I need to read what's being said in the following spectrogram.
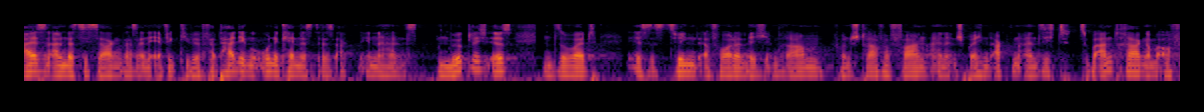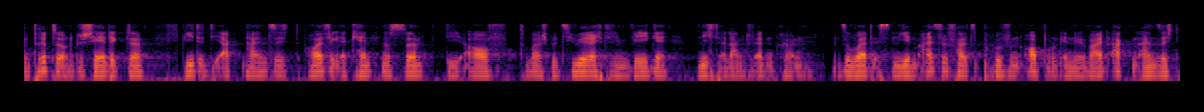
Alles in allem lässt sich sagen, dass eine effektive Verteidigung ohne Kenntnis des Akteninhalts unmöglich ist. Insoweit ist es zwingend erforderlich, im Rahmen von Strafverfahren eine entsprechende Akteneinsicht zu beantragen. Aber auch für Dritte und Geschädigte bietet die Akteneinsicht häufig Erkenntnisse, die auf zum Beispiel zivilrechtlichem Wege nicht erlangt werden können. Insoweit ist in jedem Einzelfall zu prüfen, ob und inwieweit Akteneinsicht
